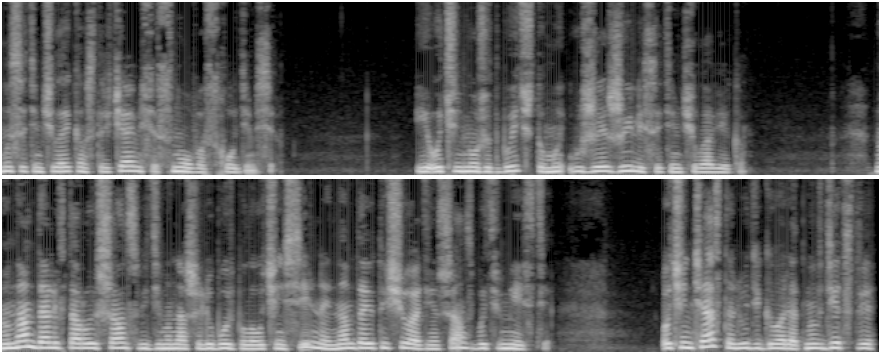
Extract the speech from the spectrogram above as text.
мы с этим человеком встречаемся, снова сходимся. И очень может быть, что мы уже жили с этим человеком. Но нам дали второй шанс, видимо, наша любовь была очень сильной, нам дают еще один шанс быть вместе. Очень часто люди говорят, мы в детстве,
